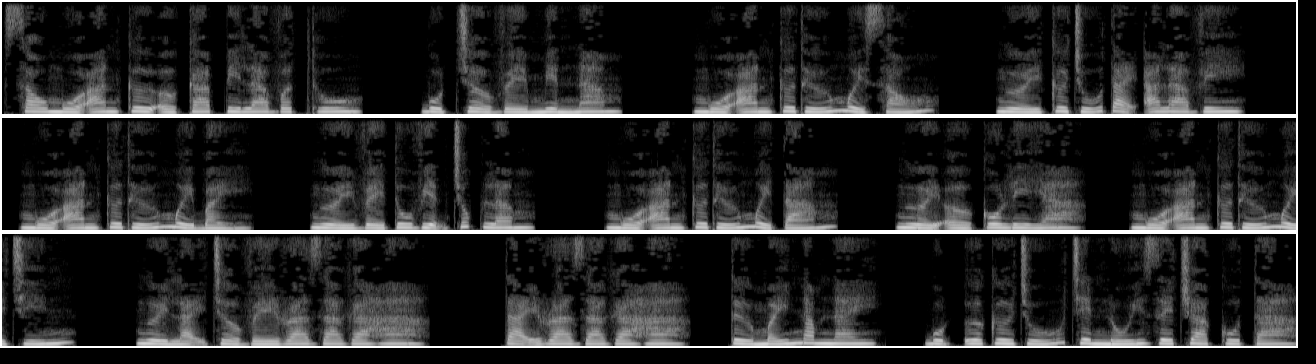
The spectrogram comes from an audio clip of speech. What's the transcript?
Sau mùa an cư ở Kapilavatthu, Bụt trở về miền Nam. Mùa an cư thứ 16. Người cư trú tại Alavi. Mùa an cư thứ 17. Người về tu viện Trúc Lâm. Mùa an cư thứ 18. Người ở Kolia. Mùa an cư thứ 19. Người lại trở về Rajagaha. Tại Rajagaha, từ mấy năm nay, Bụt ưa cư trú trên núi Jetrakuta.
